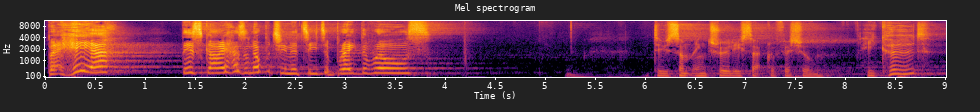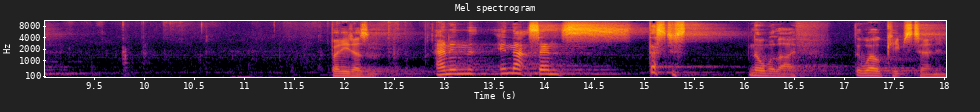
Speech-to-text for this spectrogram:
But here, this guy has an opportunity to break the rules do something truly sacrificial. He could, but he doesn't. And in, in that sense, that's just normal life. The world keeps turning.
